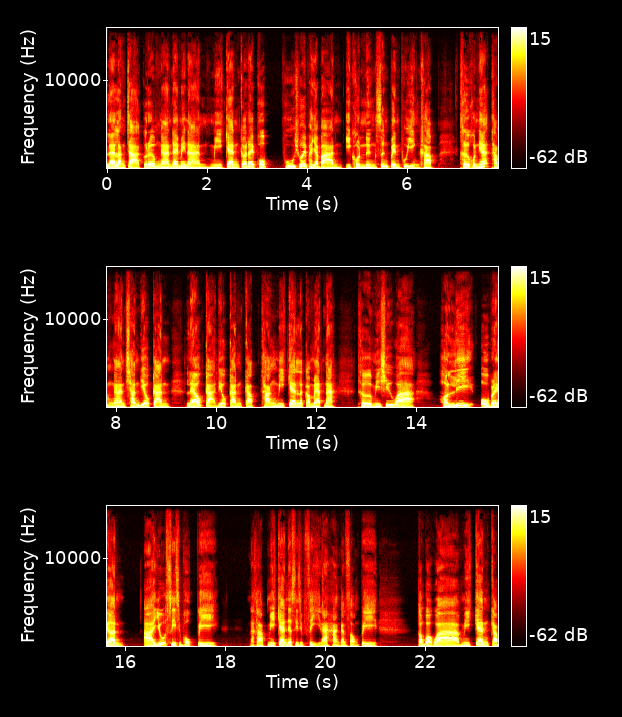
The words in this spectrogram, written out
และหลังจากเริ่มงานได้ไม่นาน มีแก้นก็ได้พบผู้ช่วยพยาบาลอีกคนหนึ่งซึ่งเป็นผู้หญิงครับ เธอคนนี้ทำงานชั้นเดียวกัน แล้วกะเดียวกันกับทั้งมีแก้นและก็แมทนะ เธอมีชื่อว่าฮอลลี่โอไบรอันอายุ 46 ปีนะครับมีแก้นเนี่ย 44 นะ ห่างกัน 2 ปี ต้องบอกว่ามีแก้นกับ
